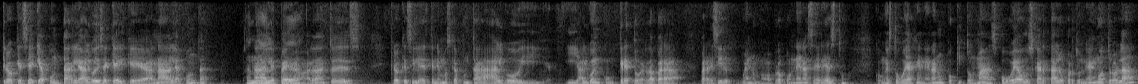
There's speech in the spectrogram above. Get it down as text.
Creo que sí hay que apuntarle algo, dice que el que a nada le apunta, a nada, le pega, ¿verdad? Entonces creo que sí le tenemos que apuntar a algo y, algo en concreto, ¿verdad? Para, para decir, bueno, me voy a proponer hacer esto, con esto voy a generar un poquito más o voy a buscar tal oportunidad en otro lado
